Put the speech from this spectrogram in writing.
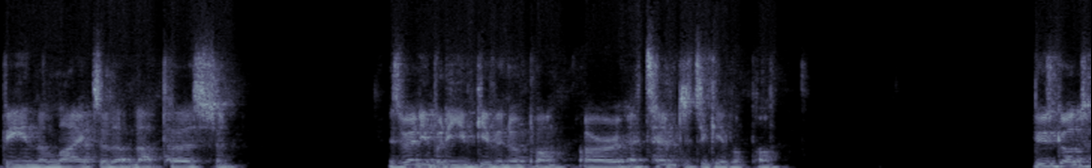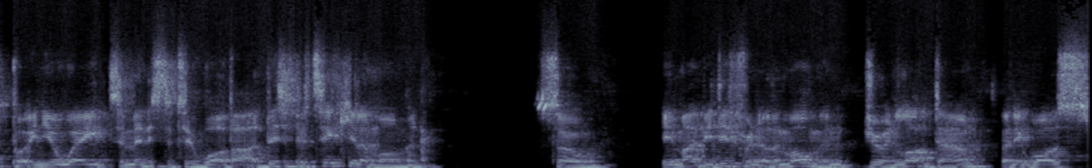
being the light to that, that person. Is there anybody you've given up on or attempted to give up on? Who's God put in your way to minister to? What about at this particular moment? So it might be different at the moment during lockdown than it was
